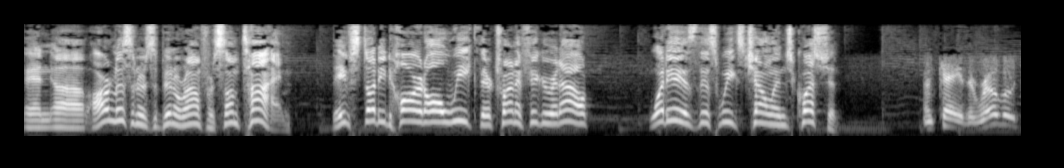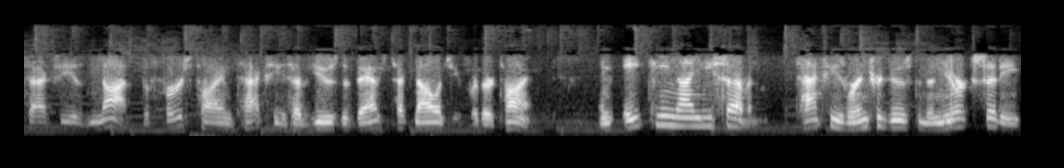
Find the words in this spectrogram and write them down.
And uh, our listeners have been around for some time. They've studied hard all week. They're trying to figure it out. What is this week's challenge question? Okay, the robo-taxi is not the first time taxis have used advanced technology for their time. In 1897, taxis were introduced into New York City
